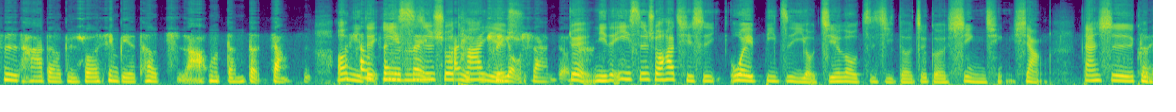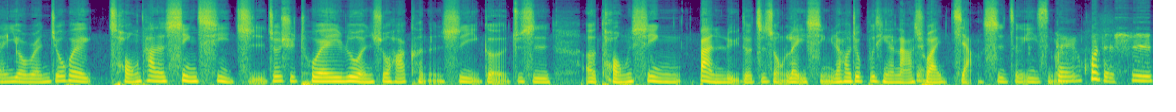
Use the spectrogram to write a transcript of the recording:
刺他的，比如说性别特质啊，或等等这样子。哦，你的意思是说他也友善的？对，你的意思是说他其实未必自己有揭露自己的这个性倾向，但是可能有人就会从他的性气质就去推论说他可能是一个就是呃同性伴侣的这种类型，然后就不停的拿出来讲，是这个意思吗？对，或者是。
